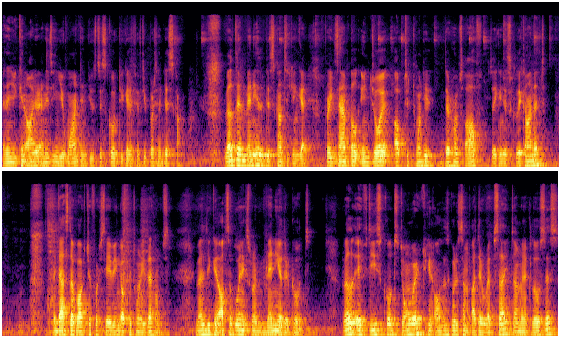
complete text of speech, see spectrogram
and then you can order anything you want and use this code to get a 50% discount. Well, there are many other discounts you can get. For example, enjoy up to 20 dirhams off. So you can just click on it and that's the voucher for saving up to 20 dirhams well you can also go and explore many other codes. Well if these codes don't work you can always go to some other website. I'm going to close this.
